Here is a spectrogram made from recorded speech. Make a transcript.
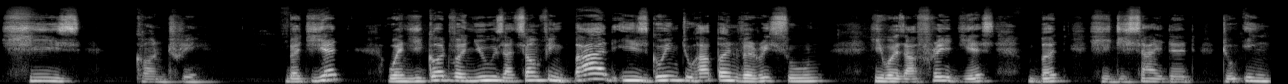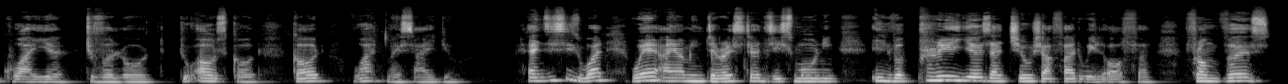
his country. But yet, when he got the news that something bad is going to happen very soon, he was afraid, yes, but he decided to inquire to the Lord, to ask God, God, what must I do? And this is what where I am interested this morning in the prayers that Jehoshaphat will offer. From verse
